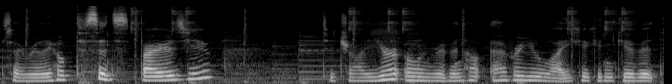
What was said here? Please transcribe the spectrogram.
So I really hope this inspires you to draw your own ribbon however you like. You can give it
